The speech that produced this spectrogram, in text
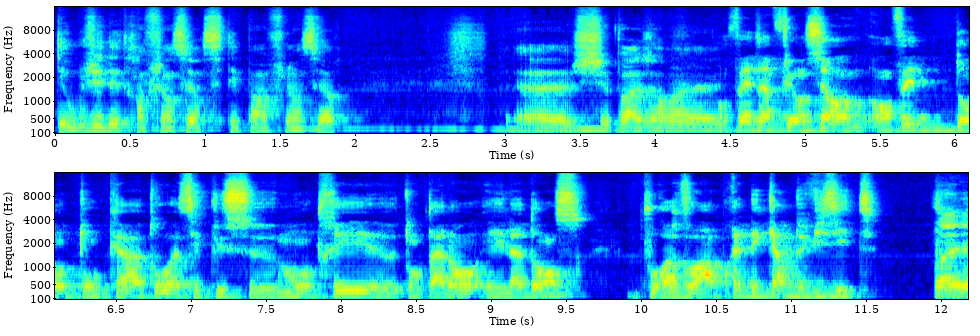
tu es obligé d'être influenceur. Si t'es pas influenceur, euh, je sais pas, genre. euh, En fait, influenceur, en en fait, dans ton cas, toi, c'est plus euh, montrer euh, ton talent et la danse pour avoir après des cartes de visite. Ouais,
